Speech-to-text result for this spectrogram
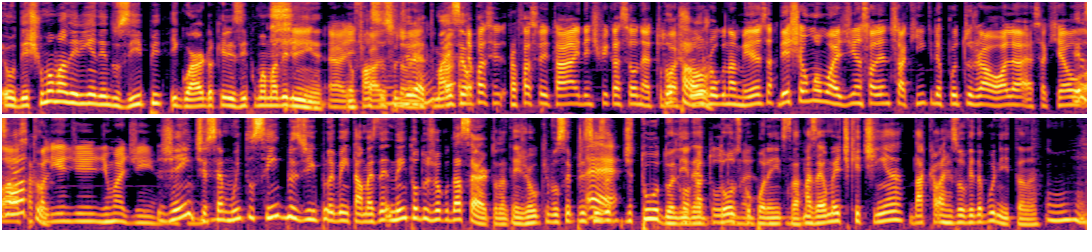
eu deixo uma madeirinha dentro do zip e guardo aquele zip com uma madeirinha. Sim, é, eu faço isso também. direto. Mas pra, eu. até pra facilitar a identificação, né? Tu Total. baixou o jogo na mesa, deixa uma moedinha só dentro do saquinho que depois tu já olha, essa aqui é o, a sacolinha de, de moedinha. Gente, isso é muito simples de implementar, mas nem, nem todo jogo dá certo, né? Tem jogo que você precisa É. de tudo ali, Colocar né? tudo, Todos os né? componentes, tá? Mas aí uma etiquetinha dá aquela resolvida bonita, né? Uhum.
